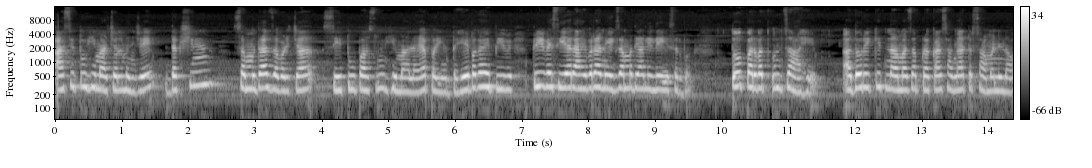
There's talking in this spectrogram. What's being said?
आसेतू हिमाचल म्हणजे दक्षिण समुद्राजवळच्या सेतूपासून हिमालयापर्यंत. हे बघा हे पी प्रिवेस इयर आहे बरं आणि एक्झाममध्ये आलेले आहे सर्व. तो पर्वत उंच आहे. अधोरेखित नामाचा प्रकार सांगा तर सामान्य नाव.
